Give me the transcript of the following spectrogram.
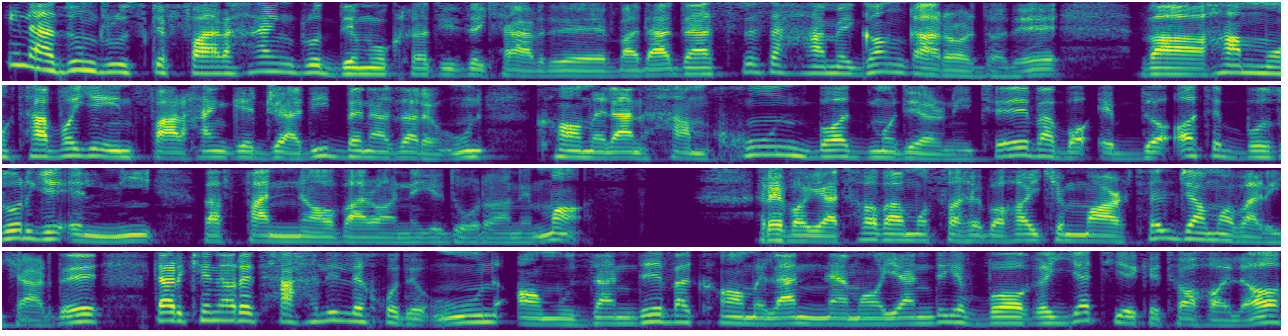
این از اون روز که فرهنگ رو دموکراتیزه کرده و در دسترس همگان قرار داده و هم محتوای این فرهنگ جدید به نظر اون کاملا همخون با مدرنیته و با ابداعات بزرگ علمی و فناورانه دوران ماست. روایت ها و مصاحبه هایی که مارتل جمع کرده در کنار تحلیل خود اون آموزنده و کاملا نماینده واقعیتیه که تا حالا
